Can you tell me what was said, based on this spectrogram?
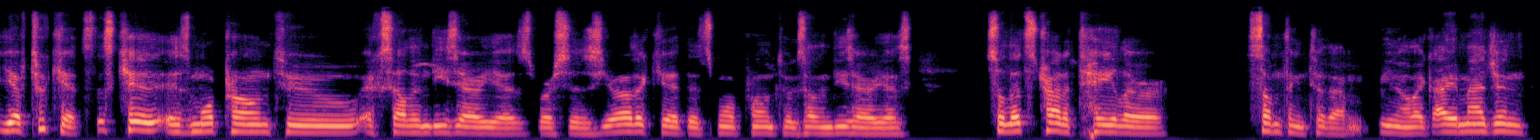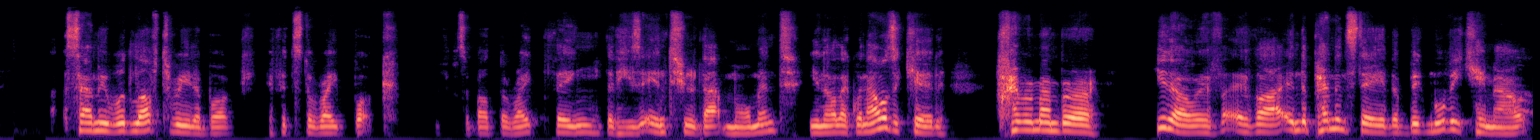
you have two kids this kid is more prone to excel in these areas versus your other kid that's more prone to excel in these areas so let's try to tailor something to them you know like i imagine sammy would love to read a book if it's the right book if it's about the right thing that he's into that moment you know like when i was a kid i remember you know, if if uh, Independence Day, the big movie came out,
